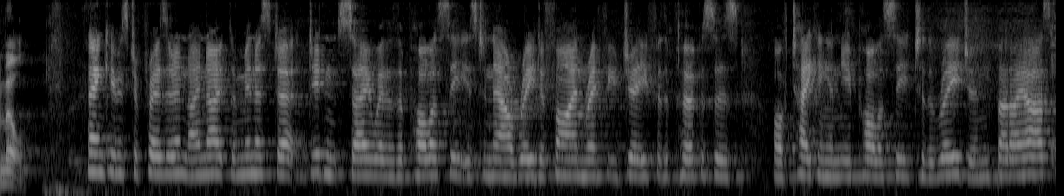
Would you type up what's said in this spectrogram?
Milne. Thank you, Mr President. I note the minister didn't say whether the policy is to now redefine refugee for the purposes of taking a new policy to the region, but I ask,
